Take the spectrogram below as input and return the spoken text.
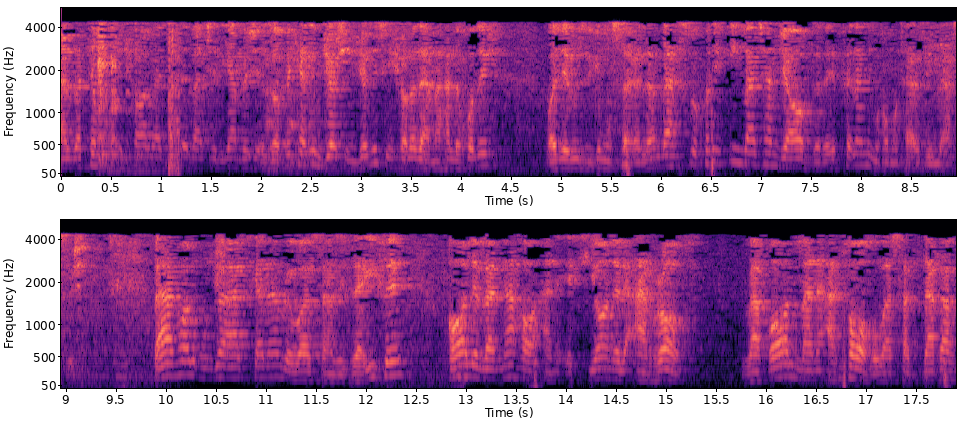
البته مشکل و بچه دیگه هم بهش اضافه کردیم. جاش اینجا نیست. ان در محل خودش باید یه روز دیگه مستقلا بحث بکنیم. این بچه هم جواب داره. فعلا نمی‌خوام مترجم بحث بشه به هر حال اونجا عرض کردم روایت سند ضعیفه. قال و نها ان اتیان العراف و قال من اتاه و صدقه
